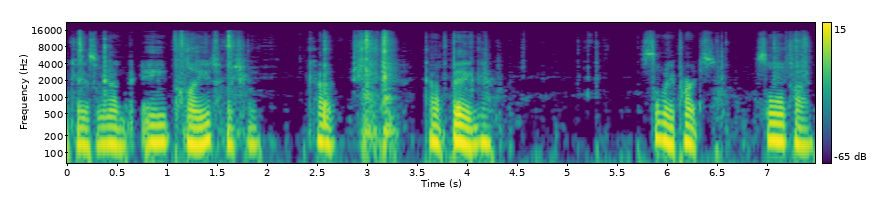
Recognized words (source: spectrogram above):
okay, so we got an A plate, which are kind of, kind of big. So many parts. So little time.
